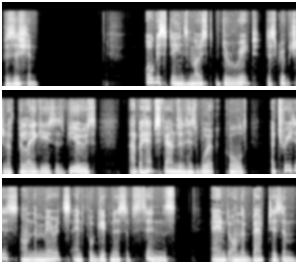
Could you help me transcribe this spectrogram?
position. Augustine's most direct description of Pelagius's views are perhaps found in his work called A Treatise on the Merits and Forgiveness of Sins and on the Baptism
